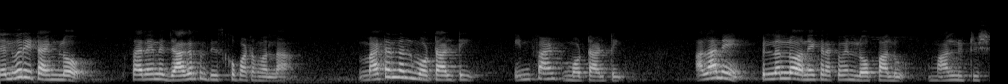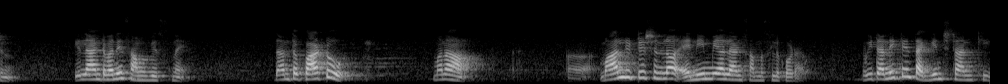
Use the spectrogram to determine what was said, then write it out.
డెలివరీ టైంలో సరైన జాగ్రత్తలు తీసుకోవటం వల్ల మ్యాటర్నల్ మోటాలిటీ ఇన్ఫాంట్ మోటాలిటీ అలానే పిల్లల్లో అనేక రకమైన లోపాలు మాల్న్యూట్రిషన్ ఇలాంటివన్నీ సంభవిస్తున్నాయి. దాంతోపాటు మన మాల్న్యూట్రిషన్లో ఎనీమియా లాంటి సమస్యలు కూడా వీటన్నిటిని తగ్గించడానికి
